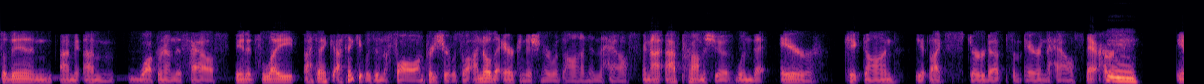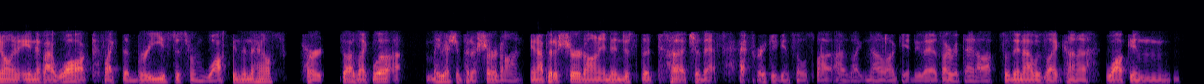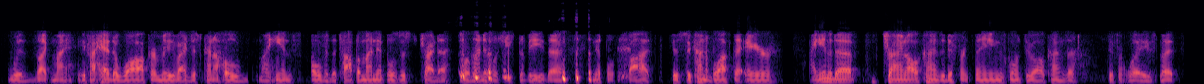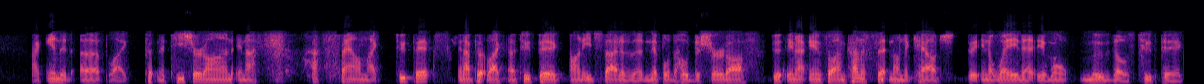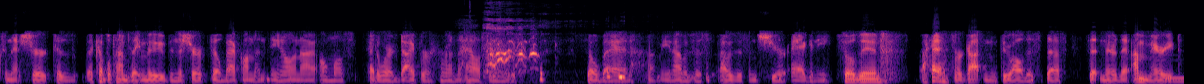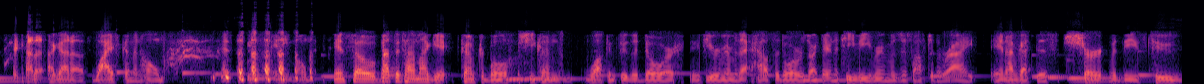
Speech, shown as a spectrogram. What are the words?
So then I'm I'm walking around this house and it's late. I think I think it was in the fall. I'm pretty sure it was fall. I know the air conditioner was on in the house, and I, I promise you, when the air kicked on, it like stirred up some air in the house. That hurt. Mm. You know, and, and if I walked, like the breeze just from walking in the house hurt. So I was like, well, maybe I should put a shirt on. And I put a shirt on, and then just the touch of that fabric against those spots, I was like, no, I can't do that. So I ripped that off. So then I was like kind of walking with like my, if I had to walk or move, I just kind of hold my hands over the top of my nipples just to try to, where my nipples used to be, the nipple spot, just to kind of block the air. I ended up trying all kinds of different things, going through all kinds of different ways, but I ended up like putting a t-shirt on and I, I found like toothpicks, and I put like a toothpick on each side of the nipple to hold the shirt off. And, I, and so I'm kind of sitting on the couch in a way that it won't move those toothpicks and that shirt because a couple times they moved and the shirt fell back on the you know and I almost had to wear a diaper around the house. And it was so bad. I mean, I was just I was just in sheer agony. So then I had forgotten through all this stuff sitting there that I'm married. Mm. I got a I got a wife coming home at any moment. And so about the time I get comfortable, she comes walking through the door. If you remember that house, the door was right there and the TV room was just off to the right. And I've got this shirt with these two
